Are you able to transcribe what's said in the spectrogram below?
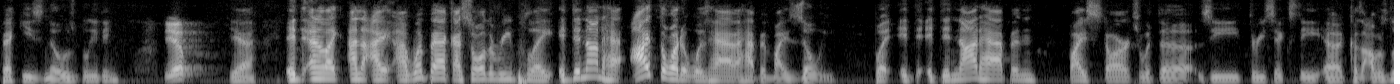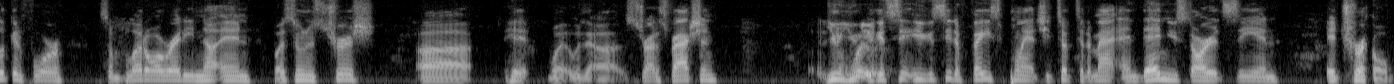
Becky's nose bleeding? Yep. Yeah. It and like and I I went back. I saw the replay. It did not have. I thought it was ha- happened by Zoe, but it it did not happen by Starks with the Z360 because uh, I was looking for some blood already, nothing. But as soon as Trish uh hit what was it, uh Stratusfaction, you you, you could see you could see the face plant she took to the mat, and then you started seeing it trickle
